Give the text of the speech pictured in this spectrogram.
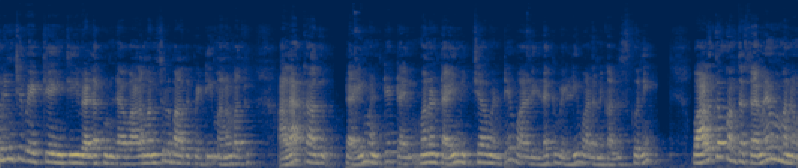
గురించి వెయిట్ చేయించి వెళ్ళకుండా వాళ్ళ మనసులో బాధ పెట్టి మన బతు అలా కాదు. టైం అంటే టైం. మనం టైం ఇచ్చామంటే వాళ్ళ ఇళ్ళకి వెళ్ళి వాళ్ళని కలుసుకొని వాళ్ళతో కొంత సమయం మనం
